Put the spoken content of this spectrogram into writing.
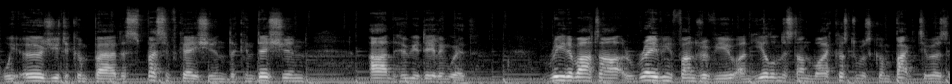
we urge you to compare the specification, the condition and who you're dealing with. Read about our raving fans review and you'll understand why customers come back to us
